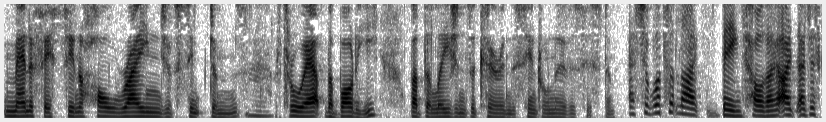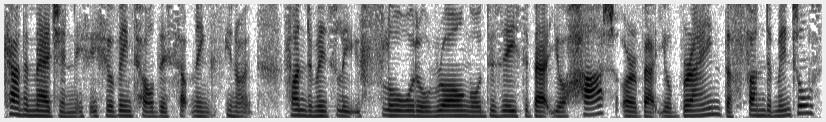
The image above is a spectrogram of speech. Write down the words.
manifests in a whole range of symptoms mm. throughout the body, but the lesions occur in the central nervous system. Astrid, what's it like being told? I, I just can't imagine if, if, you're being told there's something, you know, fundamentally flawed or wrong or diseased about your heart or about your brain, the fundamentals.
